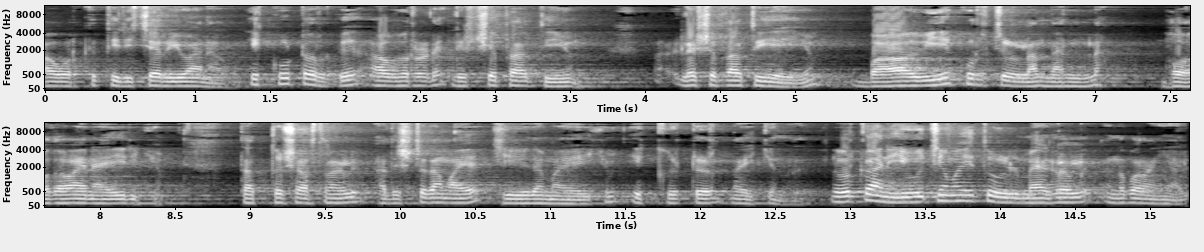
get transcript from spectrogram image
അവർക്ക് തിരിച്ചറിയുവാനാകും. ഇക്കൂട്ടർക്ക് അവരുടെ ലക്ഷ്യപ്രാപ്തിയും ലക്ഷ്യപ്രാപ്തിയെയും ഭാവിയെക്കുറിച്ചുള്ള നല്ല ബോധവാനായിരിക്കും. തത്വശാസ്ത്രങ്ങളിൽ അധിഷ്ഠിതമായ ജീവിതമായിരിക്കും ഇക്വിറ്റർ നയിക്കുന്നത്. ഇവർക്ക് അനുയോജ്യമായ തൊഴിൽ മേഖലകൾ എന്ന് പറഞ്ഞാൽ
